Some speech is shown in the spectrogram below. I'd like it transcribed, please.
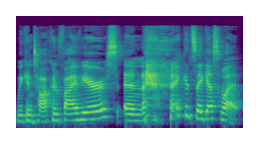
we can talk in five years. And I can say, guess what?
